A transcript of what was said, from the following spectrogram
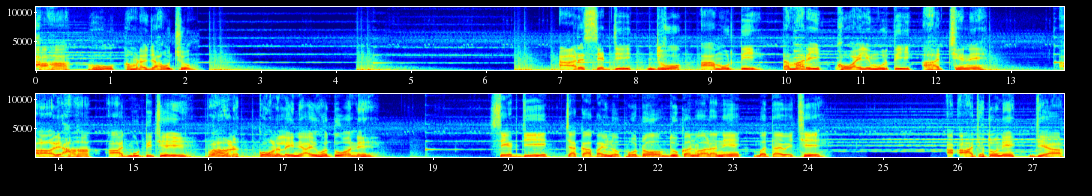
હા હા હું હમણાં જાઉં છું. અરે શેઠજી જુઓ આ મૂર્તિ તમારી ખોવાયેલી મૂર્તિ આ છે ને. અરે હા હા આ જ મૂર્તિ છે પણ કોણ લઈને આવ્યું હતું અને શેઠજી ચકાભાઈનો ફોટો દુકાનવાળાને બતાવે છે. આ જ હતો ને જે આ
